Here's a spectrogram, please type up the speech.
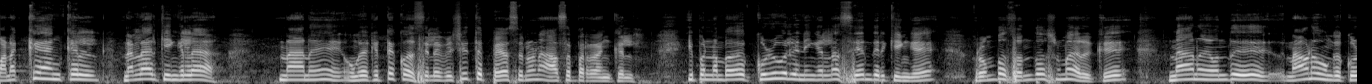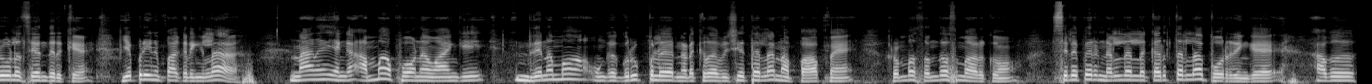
வணக்கம் அங்கிள். நல்லா இருக்கீங்களா? நான் உங்ககிட்ட சில விஷயத்த பேசணும்னு ஆசைப்பட்றேன் அங்கிள். இப்போ நம்ம குழுவில் நீங்கள்லாம் சேர்ந்துருக்கீங்க. ரொம்ப சந்தோஷமாக இருக்குது நான் வந்து நானும் உங்கள் குழுவில் சேர்ந்துருக்கேன். எப்படின்னு பார்க்குறீங்களா நான் எங்கள் அம்மா ஃபோனை வாங்கி தினமும் உங்கள் குரூப்பில் நடக்கிற விஷயத்தெல்லாம் நான் பார்ப்பேன். ரொம்ப சந்தோஷமாக இருக்கும். சில பேர் நல்ல நல்ல கருத்தெல்லாம் போடுறீங்க. அது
